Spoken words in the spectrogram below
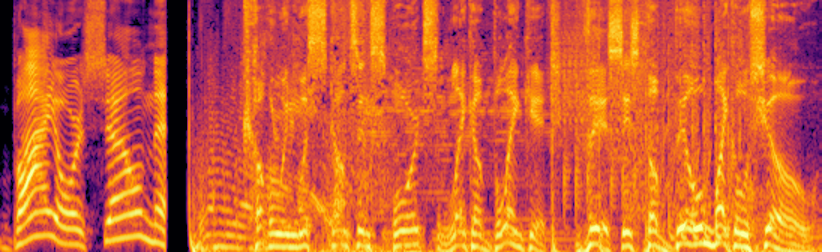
buy or sell now. Covering Wisconsin sports like a blanket. This is the Bill Michaels Show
